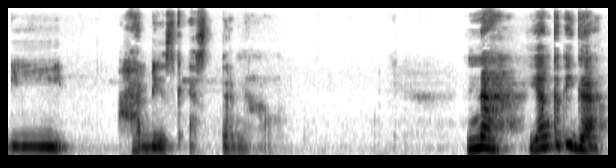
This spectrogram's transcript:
di hard disk eksternal. Nah, yang ketiga,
